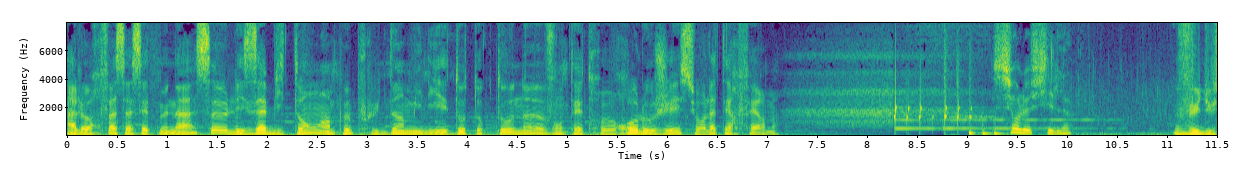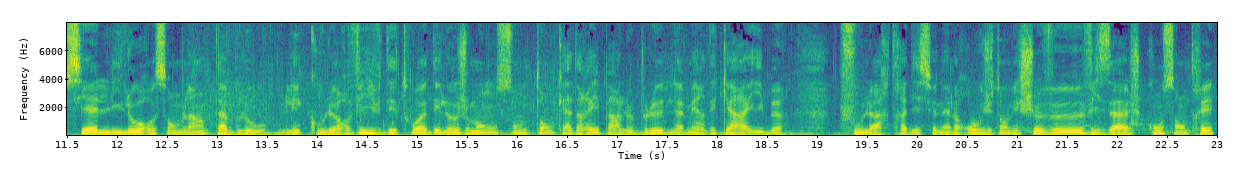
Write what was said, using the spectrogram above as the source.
Alors, face à cette menace, les habitants, un peu plus d'un millier d'autochtones, vont être relogés sur la terre ferme. Sur le fil. Vu du ciel, l'îlot ressemble à un tableau. Les couleurs vives des toits des logements sont encadrées par le bleu de la mer des Caraïbes. Foulard traditionnel rouge dans les cheveux, visage concentré,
